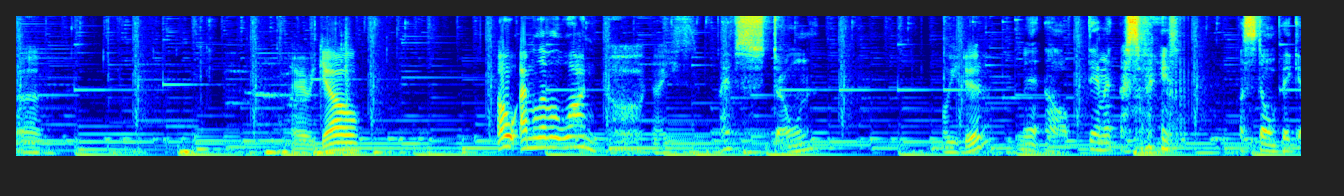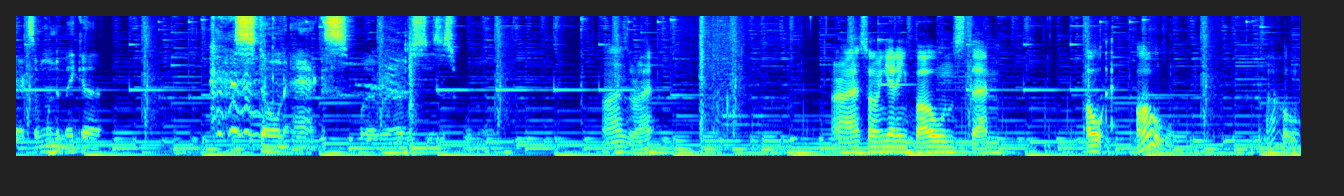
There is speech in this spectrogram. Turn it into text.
Uh, there we go. Oh, I'm level one. nice. I have stone. Oh, you do? Man, oh damn it! I just made a stone pickaxe. I wanted to make a, a stone axe. Whatever. I'll just use this one. Oh, that's right. Alright, so I'm getting bones then. Oh, oh, oh.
